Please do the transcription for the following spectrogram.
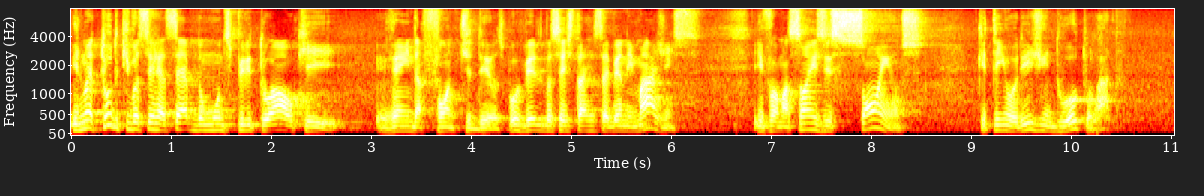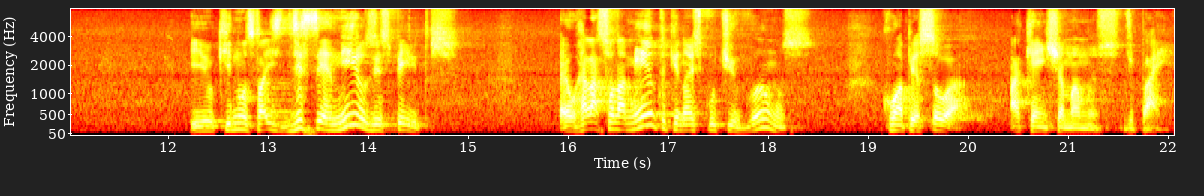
E não é tudo que você recebe do mundo espiritual que vem da fonte de Deus. Por vezes você está recebendo imagens, informações e sonhos que têm origem do outro lado. E o que nos faz discernir os espíritos é o relacionamento que nós cultivamos com a pessoa a quem chamamos de pai.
